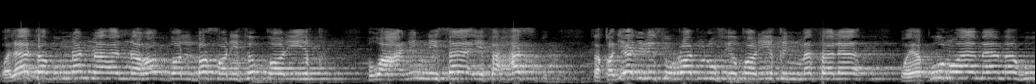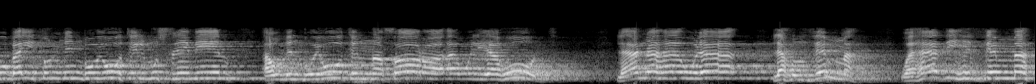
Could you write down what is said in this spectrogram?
ولا تظنن أن غض البصر في الطريق هو عن النساء فحسب. فقد يجلس الرجل في طريق مثلا ويكون أمامه بيت من بيوت المسلمين أو من بيوت النصارى أو اليهود لأن هؤلاء لهم ذمة وهذه الذمة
